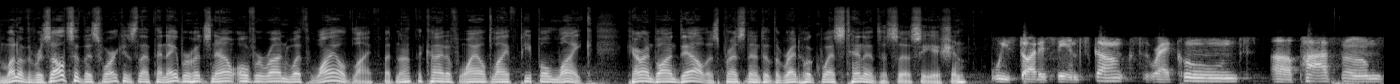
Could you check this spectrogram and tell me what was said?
And one of the results of this work is that the neighborhood's now overrun with wildlife, but not the kind of wildlife people like. Karen Blondel is president of the Red Hook West Tenant Association. We started seeing skunks, raccoons, uh, possums,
